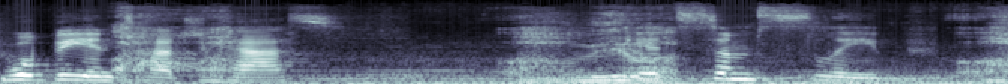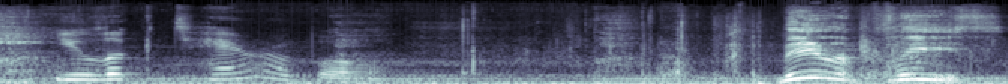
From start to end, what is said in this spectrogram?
We'll be in touch, Cas. Oh, Mila. Get some sleep. You look terrible. Mila, please!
